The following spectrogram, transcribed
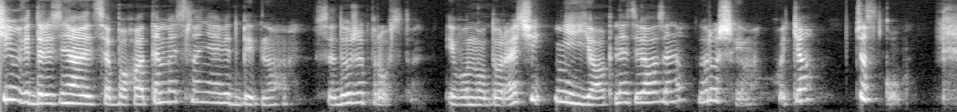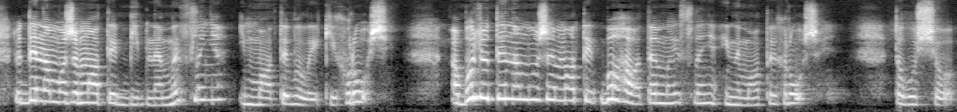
Чим відрізняється багате мислення від бідного? Все дуже просто. І воно, до речі, ніяк не зв'язано з грошима, хоча частково. Людина може мати бідне мислення і мати великі гроші. Або людина може мати багате мислення і не мати грошей. Тому що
